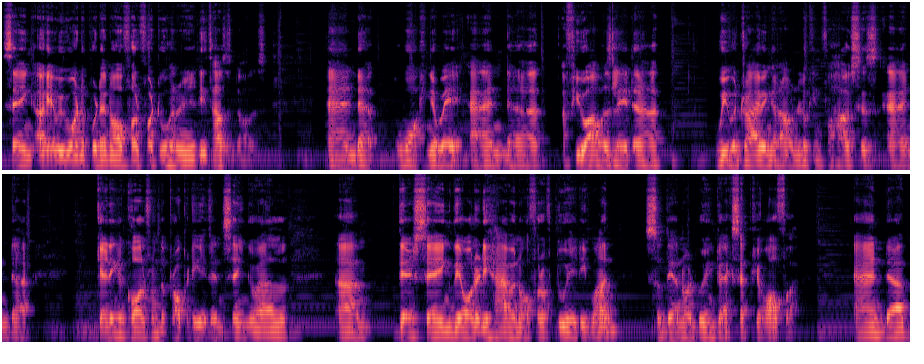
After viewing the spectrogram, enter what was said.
saying okay we want to put an offer for $280000 and uh, walking away. And uh, a few hours later we were driving around looking for houses and uh, getting a call from the property agent saying well um, they're saying they already have an offer of 281 so they are not going to accept your offer. And uh,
